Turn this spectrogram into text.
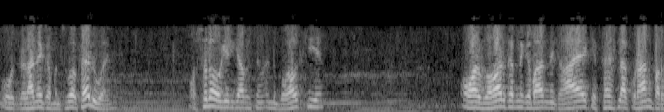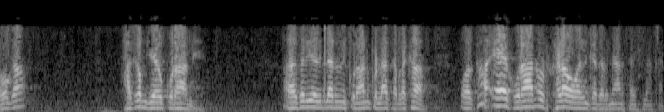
وہ لڑانے کا منصوبہ پھیل ہوا ہے اور صلح ہوگی ان کے آپس میں بغاوت کی ہے۔ اور بغاوت کرنے کے بعد نے کہا ہے کہ فیصلہ قرآن پر ہوگا، حکم جو ہے قرآن ہے۔ حضرت اللہ نے قرآن کو لا کر رکھا اور کہا، اے قرآن، اٹھ کھڑا ہوا ان کے درمیان فیصلہ کر۔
